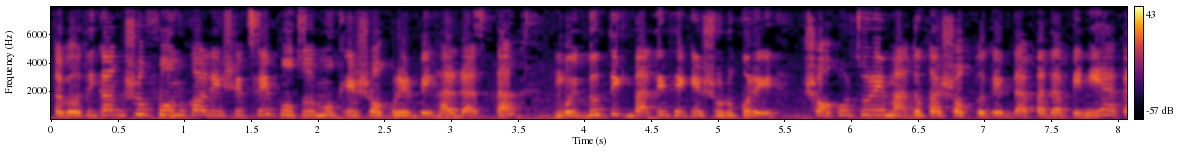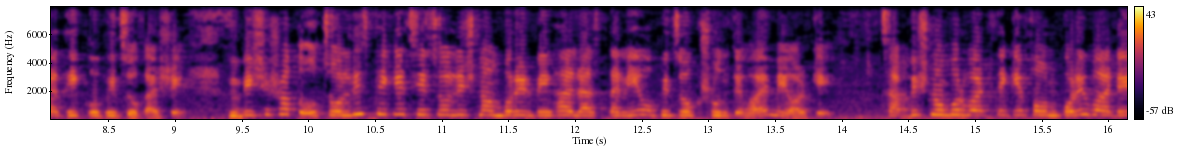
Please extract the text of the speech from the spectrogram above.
তবে অধিকাংশ ফোন কল এসেছে পুজোর মুখে শহরের বেহাল রাস্তা, বৈদ্যুতিক বাতি থেকে শুরু করে শহর জুড়ে মাদকাসক্তদের দাপাদাপি নিয়ে একাধিক অভিযোগ আসে। বিশেষত চল্লিশ থেকে ছেচল্লিশ নম্বরের বেহাল রাস্তা নিয়ে অভিযোগ শুনতে হয় মেয়রকে। ছাব্বিশ নম্বর ওয়ার্ড থেকে ফোন করে ওয়ার্ডে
